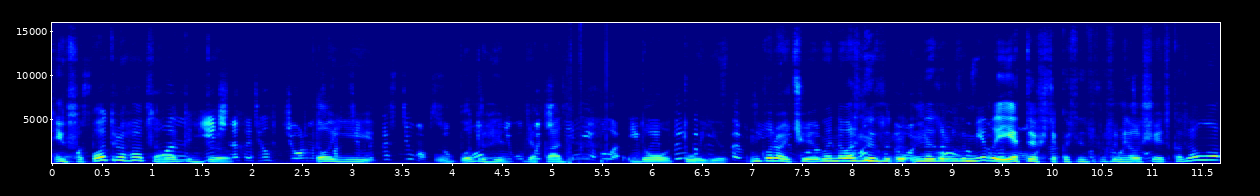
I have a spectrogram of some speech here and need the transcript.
чем у інша вас. подруга Он заводить до, вечно ходил в черных тої спортивных костюмах. у Зубов подруги, у него яка почти не было. И вы до только тої. представьте, Ну, если коротше, бы ви, он наверное, не, зр- ночью не голос зрозуміли, і я голоса теж якось не зрозуміла, крутил. що я сказала.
